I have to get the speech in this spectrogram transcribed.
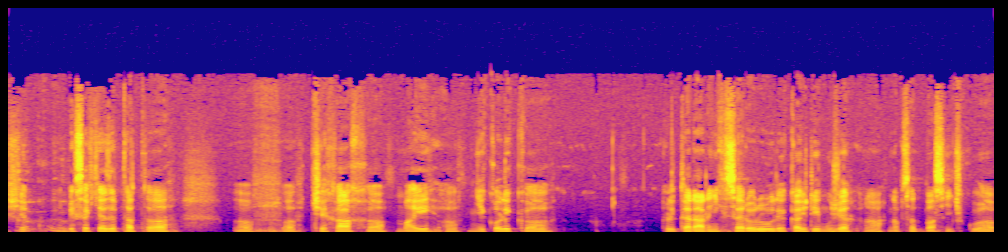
Ještě bych se chtěl zeptat, eh, eh, v Čechách eh, mají několik literárních serverů, kde každý může napsat básničku a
